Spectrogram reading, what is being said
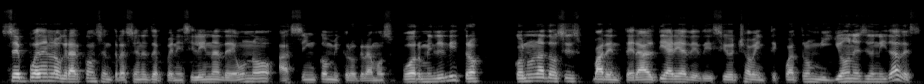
se pueden lograr concentraciones de penicilina de 1 a 5 microgramos por mililitro, con una dosis parenteral diaria de 18 a 24 millones de unidades.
